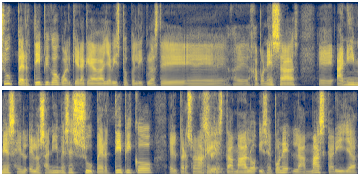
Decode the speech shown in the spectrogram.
súper típico, cualquiera que haya visto películas de, eh, eh, japonesas, eh, animes, en, en los animes es súper típico el personaje que está malo y se pone la mascarilla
